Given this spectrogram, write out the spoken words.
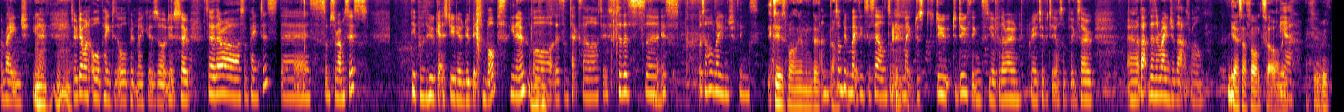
a range. You know, Mm-hmm. so we don't want all painters, all printmakers, or just so. So there are some painters. There's some ceramicists. People who get a studio and do bits and bobs, you know, Mm-hmm. or there's some textile artists. So there's uh, it's there's a whole range of things. It is. Well, I mean, the, And the- some people make things to sell, and some people make just to do to do things, you know, for their own creativity or something. So uh, that there's a range of that as well. Yes, I thought so. I mean, Yeah. Actually, with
